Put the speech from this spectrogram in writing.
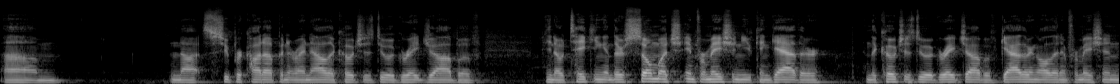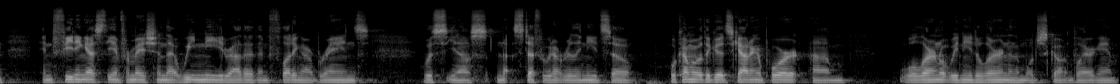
Um, not super caught up in it right now. The coaches do a great job of, you know, taking and there's so much information you can gather, and the coaches do a great job of gathering all that information and feeding us the information that we need rather than flooding our brains with you know stuff we don't really need. So we'll come up with a good scouting report. Um, we'll learn what we need to learn, and then we'll just go out and play our game.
